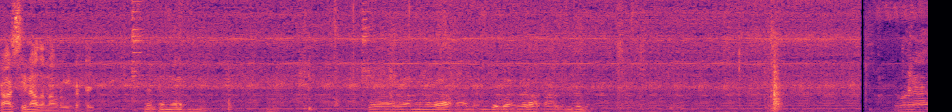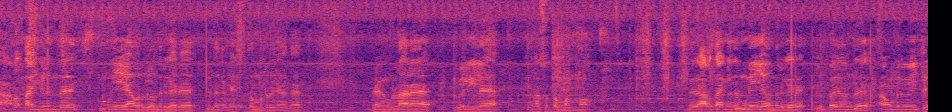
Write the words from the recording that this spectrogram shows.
காசிநாதன் அவர்கள் கட்டை. மூணு வேளா பால் அஞ்சு வேளா பால் இது அறந்தாங்கிலேருந்து முனியா அவர்கள் வந்திருக்காரு. இந்த கட்டையை சுத்தம் பண்ணுறதுக்காக உள்ளார வெளியில் எல்லாம் சுத்தம் பண்ணணும். இது அறந்தாங்கிலேருந்து முனியா வந்திருக்காரு. இப்போ இது வந்து அவங்களுக்கு வெயிட்டு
